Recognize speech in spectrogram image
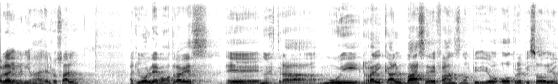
Hola, bienvenidos a Desde el Rosal. Aquí volvemos otra vez. Eh, nuestra muy radical base de fans nos pidió otro episodio.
